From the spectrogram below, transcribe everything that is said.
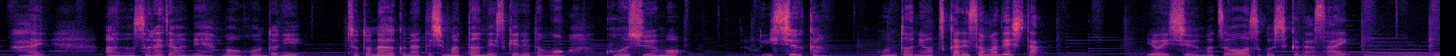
はいあのそれではねもう本当にちょっと長くなってしまったんですけれども今週も1週間本当にお疲れ様でした。良い週末をお過ごしください。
